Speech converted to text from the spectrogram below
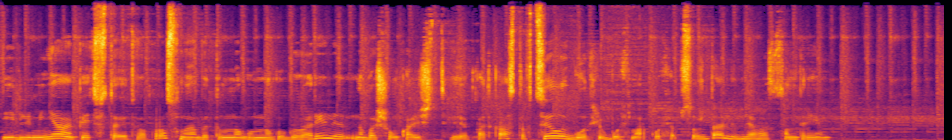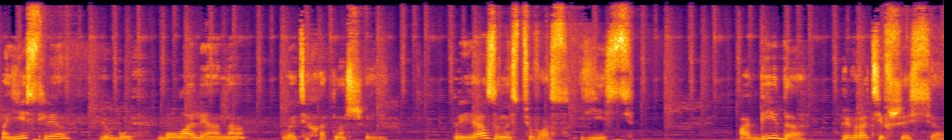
и для меня опять встает вопрос, мы об этом много-много говорили на большом количестве подкастов. Целый год «Любовь, морковь» обсуждали для вас с Андреем. А есть ли любовь? Была ли она в этих отношениях? Привязанность у вас есть. Обида, превратившаяся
